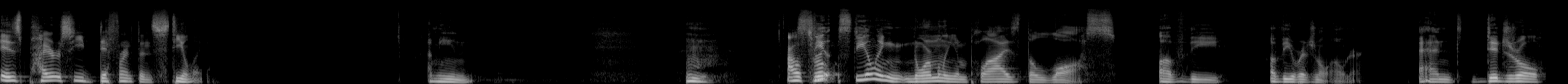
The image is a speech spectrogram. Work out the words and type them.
Is piracy different than stealing? I mean, I'll throw stealing normally implies the loss of the of the original owner and digital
